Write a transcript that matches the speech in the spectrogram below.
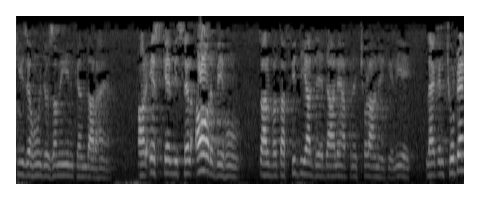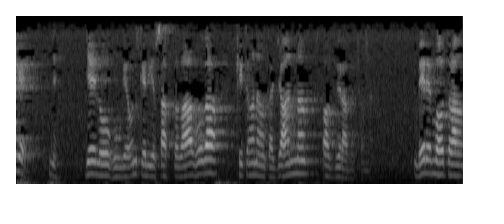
چیزیں ہوں جو زمین کے اندر ہیں اور اس کے مثل اور بھی ہوں تو البتہ فدیا دے ڈالیں اپنے چھڑانے کے لیے، لیکن چھوٹیں گے؟ نہیں۔ یہ لوگ ہوں گے، ان کے لیے سخت عذاب ہوگا ٹھکانا کا جہنم اور گرا بچھونا میرے محترام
